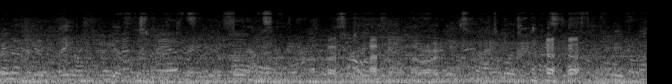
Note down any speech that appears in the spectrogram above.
A classic on the road.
